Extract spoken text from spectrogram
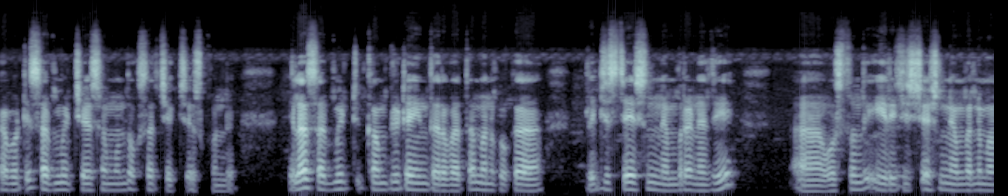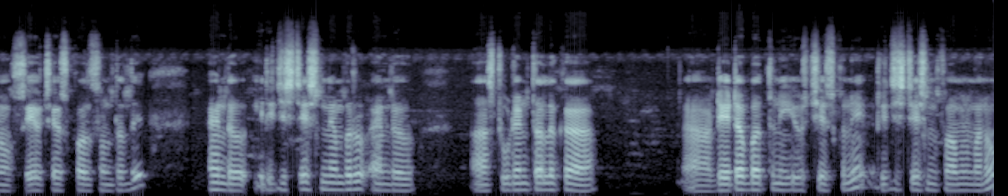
కాబట్టి సబ్మిట్ చేసే ముందు ఒకసారి చెక్ చేసుకోండి. ఇలా సబ్మిట్ కంప్లీట్ అయిన తర్వాత మనకు ఒక రిజిస్ట్రేషన్ నెంబర్ అనేది వస్తుంది. ఈ రిజిస్ట్రేషన్ నెంబర్ని మనం సేవ్ చేసుకోవాల్సి ఉంటుంది. అండ్ ఈ రిజిస్ట్రేషన్ నెంబరు అండ్ స్టూడెంట్ తాలూకా డేట్ ఆఫ్ బర్త్ని యూజ్ చేసుకుని రిజిస్ట్రేషన్ ఫామ్ని మనం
